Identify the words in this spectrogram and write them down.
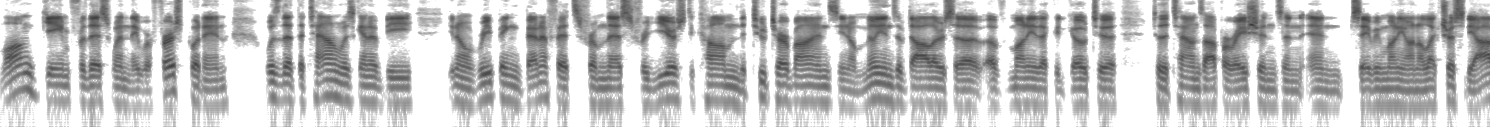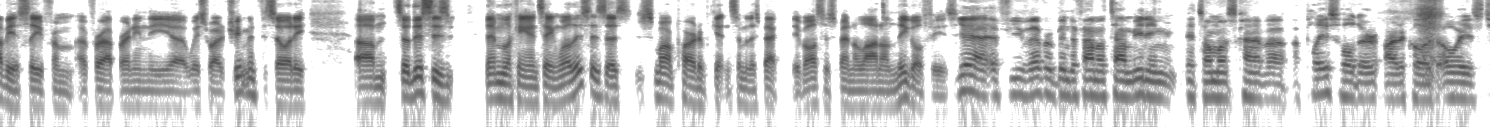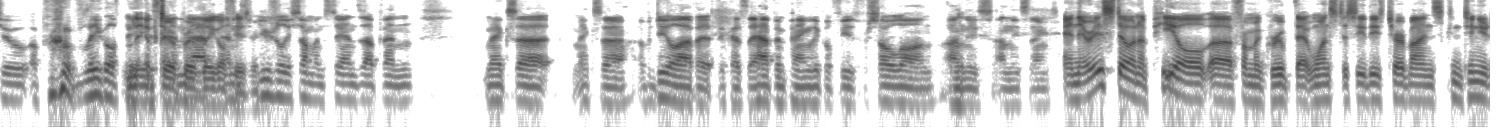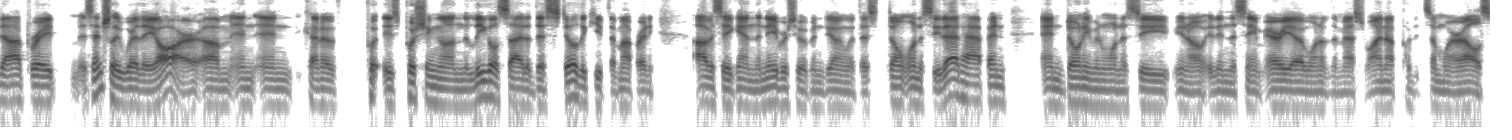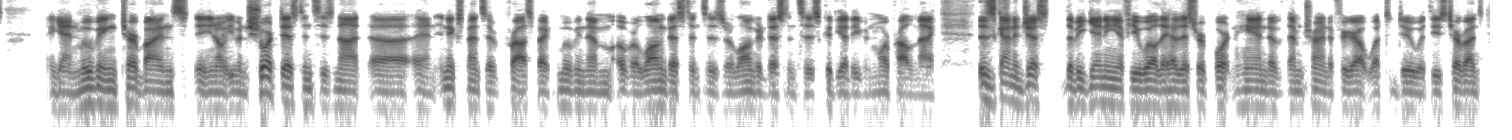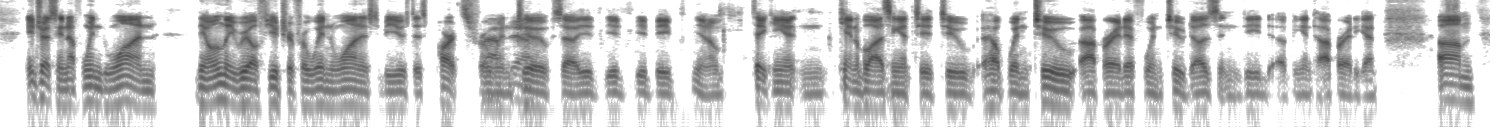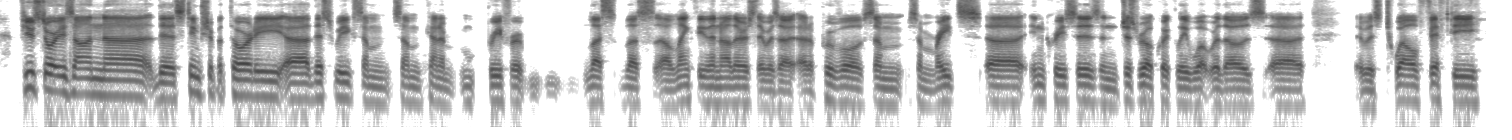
long game for this when they were first put in was that the town was going to be, you know, reaping benefits from this for years to come. The two turbines, you know, millions of dollars of, of money that could go to to the town's operations and and saving money on electricity, obviously from uh, for operating the uh, wastewater treatment facility. Um, so this is them looking and saying, well, this is a small part of getting some of this back. They've also spent a lot on legal fees. Yeah, if you've ever been to Falmouth Town Meeting, it's almost kind of a, a placeholder article is always to approve legal fees. to approve that- legal fees. Usually someone stands up and makes a makes a, of a deal of it because they have been paying legal fees for so long on these on these things. And there is still an appeal uh, from a group that wants to see these turbines continue to operate essentially where they are, um, and and kind of put is pushing on the legal side of this still to keep them operating. Obviously, again, the neighbors who have been dealing with this don't want to see that happen, and don't even want to see you know it in the same area. One of them asked, "Why not put it somewhere else?" Again, moving turbines, you know, even short distance is not uh, an inexpensive prospect. Moving them over long distances or longer distances could get even more problematic this is kind of just the beginning, if you will. They have this report in hand of them trying to figure out what to do with these turbines. Interesting enough, Wind One, the only real future for Wind One is to be used as parts for Wind yeah. Two. So you'd, you'd you'd be you know taking it and cannibalizing it to to help Wind Two operate if Wind Two does indeed uh, begin to operate again. Um, few stories on uh, the Steamship Authority uh, this week. Some some kind of briefer, less less uh, lengthy than others. There was a, an approval of some some rates uh, increases, and just real quickly, what were those? Uh, it was twelve fifty.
